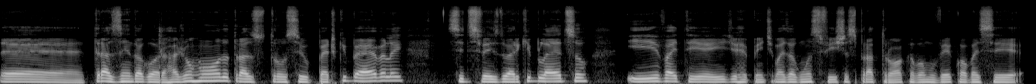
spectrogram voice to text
é, trazendo agora Rajon Rondo, trouxe o Patrick Beverley, se desfez do Eric Bledsoe e vai ter aí de repente mais algumas fichas para troca. Vamos ver qual vai ser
